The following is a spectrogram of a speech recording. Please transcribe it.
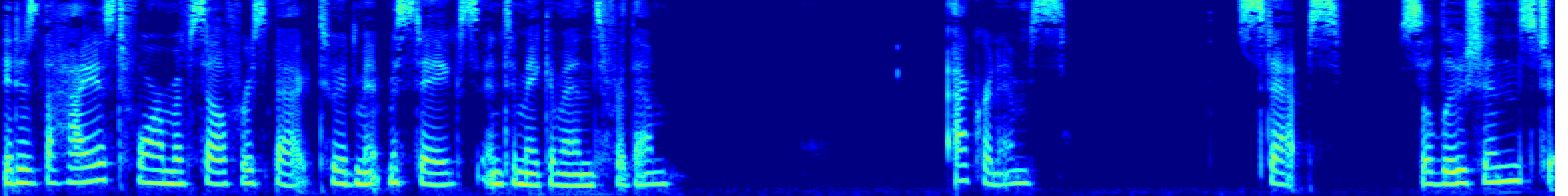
It is the highest form of self respect to admit mistakes and to make amends for them. Acronyms Steps Solutions to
